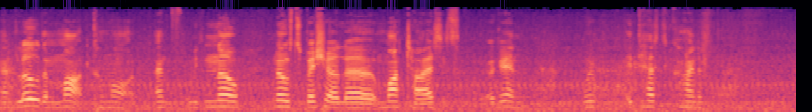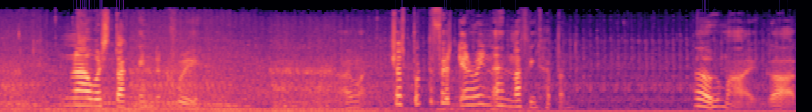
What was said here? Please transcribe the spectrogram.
And load the mod, come on. And with no no special uh, mud tires. It's again, it has to kind of. Now we're stuck in the tree. I just put the first gear in and nothing happened. Oh my god.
